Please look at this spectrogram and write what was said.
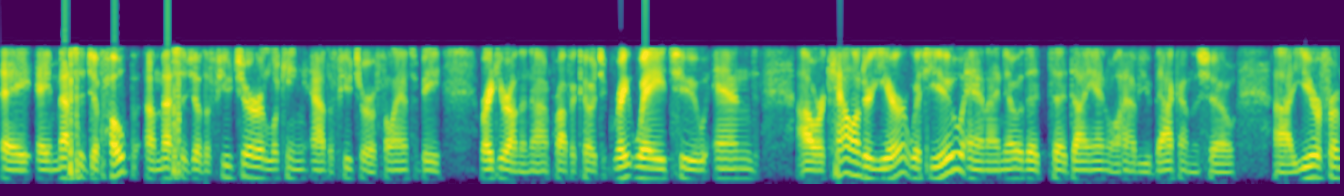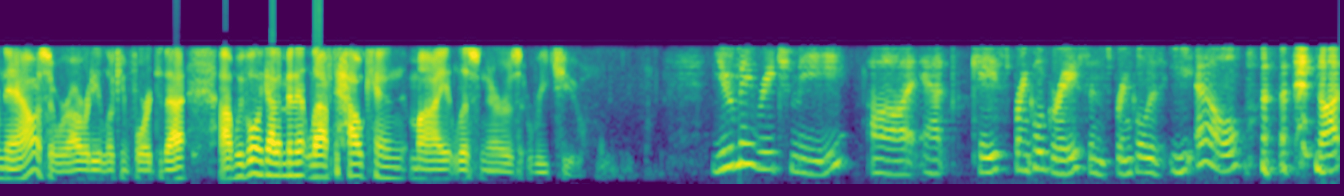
a, a message of hope, a message of the future, looking at the future of philanthropy right here on the Nonprofit Coach. A great way to end our calendar year with you, and I know that uh, Diane will have you back on the show uh, a year from now, so we're already looking forward to that. Uh, we've only got a minute left. How can my listeners reach you? You may reach me uh, at K Sprinkel Grace, and Sprinkel is E L, not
